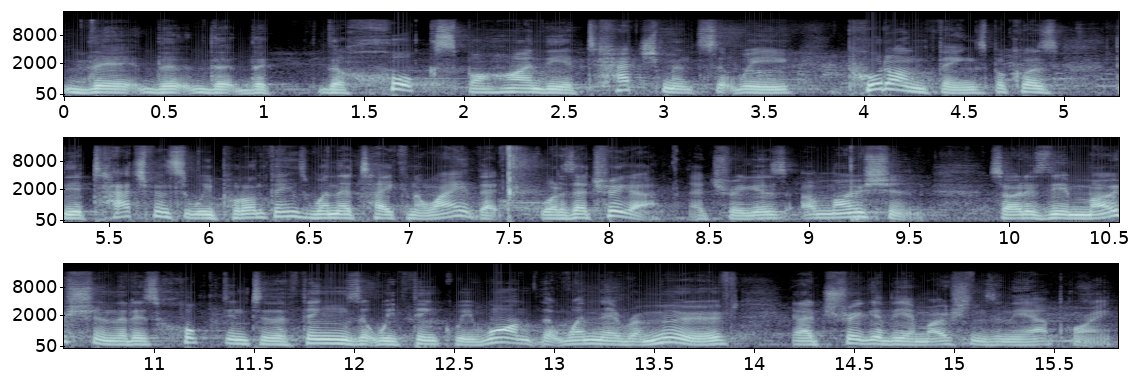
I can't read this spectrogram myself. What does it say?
the, the, the, the, the hooks behind the attachments that we put on things because the attachments that we put on things, when they're taken away, that, what does that trigger? That triggers emotion. So it is the emotion that is hooked into the things that we think we want that when they're removed, you know, trigger the emotions in the outpouring.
